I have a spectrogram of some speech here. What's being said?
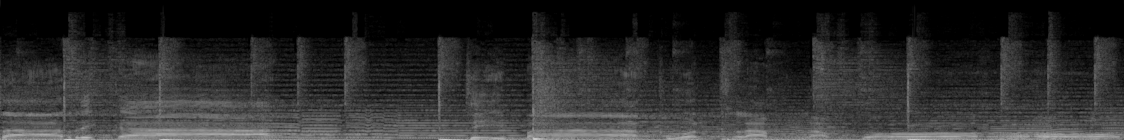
สาริกา ที่มาครวนคลำลำบอน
